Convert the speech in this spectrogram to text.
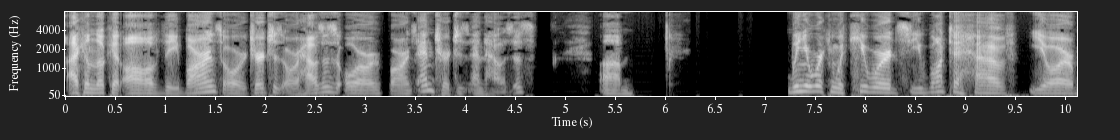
I can look at all of the barns or churches or houses or barns and churches and houses. Um, when you're working with keywords, you want to have your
